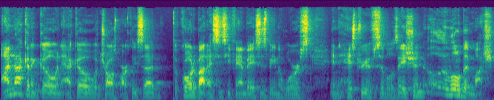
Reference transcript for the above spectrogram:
I'm not going to go and echo what Charles Barkley said. The quote about SEC fan bases being the worst in the history of civilization, a little bit much.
